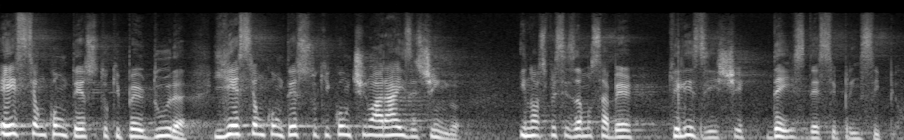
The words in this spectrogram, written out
esse é um contexto que perdura e esse é um contexto que continuará existindo. E nós precisamos saber que ele existe desde esse princípio.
